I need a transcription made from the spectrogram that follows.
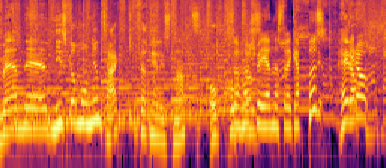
Men eh, ni ska ha många tack för att ni har lyssnat. Och Så hoppas... hörs vi igen nästa vecka. Puss! Hej då!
